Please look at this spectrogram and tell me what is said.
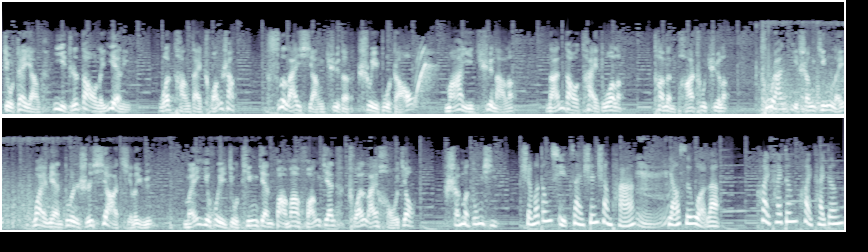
就这样，一直到了夜里，我躺在床上。思来想去的睡不着，蚂蚁去哪了？难道太多了？他们爬出去了？突然一声惊雷，外面顿时下起了雨。没一会就听见爸妈房间传来吼叫：“什么东西？什么东西在身上爬？咬死我了！快开灯，快开灯！”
